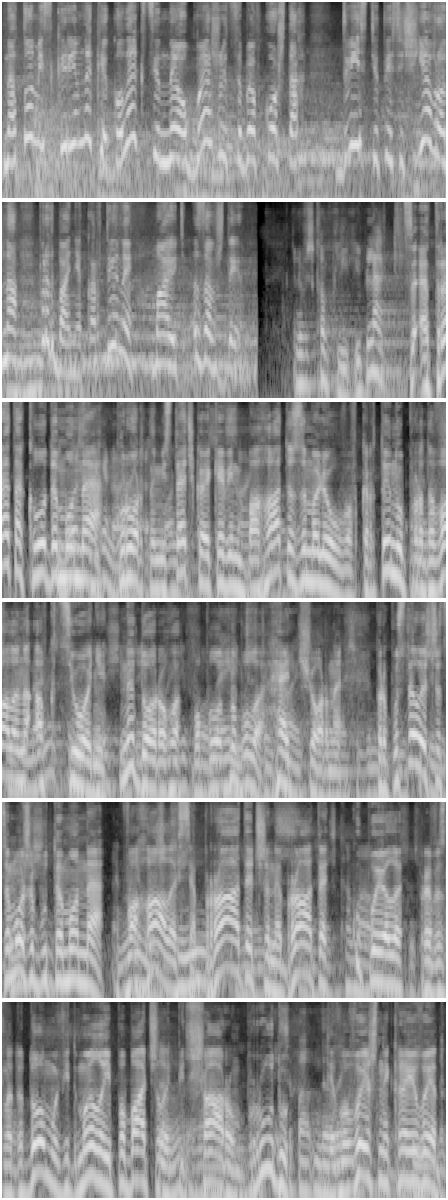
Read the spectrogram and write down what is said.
Натомість керівники колекції не обмежують себе в коштах. 200 тисяч євро на придбання картини мають завжди. Це етрета Клоде Моне, курортне містечко, яке він багато замальовував. Картину продавали на аукціоні недорого, бо полотно було геть чорне. Припустили, що це може бути Моне. Вагалися, брати чи не брати. Купили, привезли додому, відмили і побачили під шаром бруду дивовижний краєвид.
